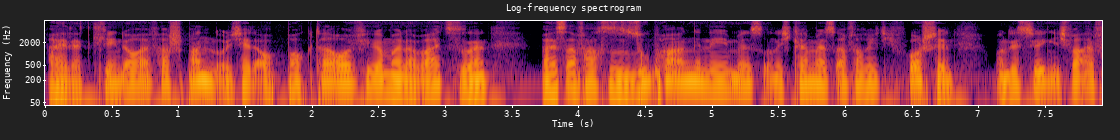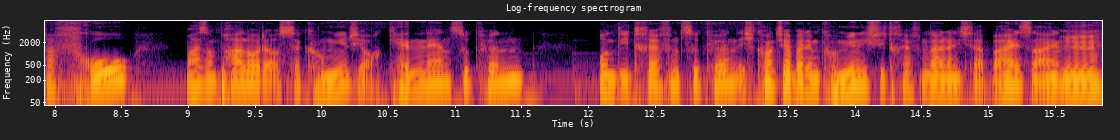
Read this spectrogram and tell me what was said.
Weil das klingt auch einfach spannend und ich hätte auch Bock, da häufiger mal dabei zu sein, weil es einfach super angenehm ist und ich kann mir das einfach richtig vorstellen. Und deswegen, ich war einfach froh, mal so ein paar Leute aus der Community auch kennenlernen zu können und die treffen zu können. Ich konnte ja bei dem Community-Treffen leider nicht dabei sein. Mhm.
